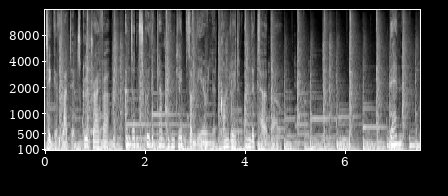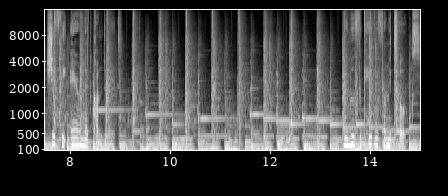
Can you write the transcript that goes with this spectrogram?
Take a flathead screwdriver and unscrew the clamping clips on the air inlet conduit on the turbo. Then shift the air inlet conduit. Remove the cable from its hooks.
